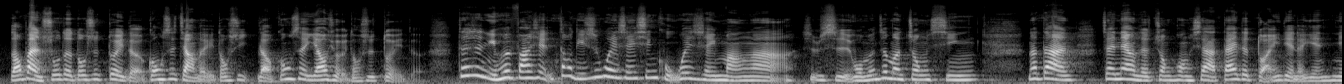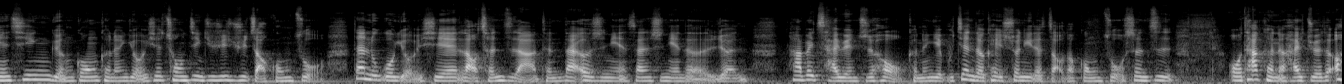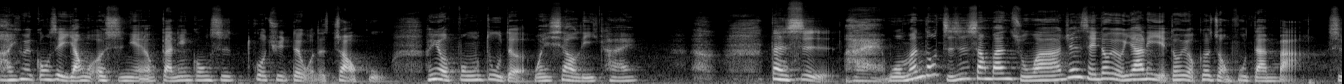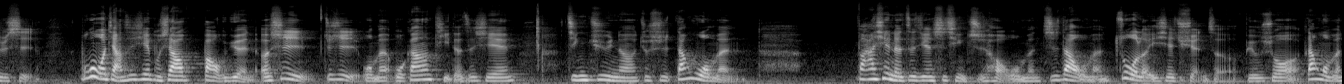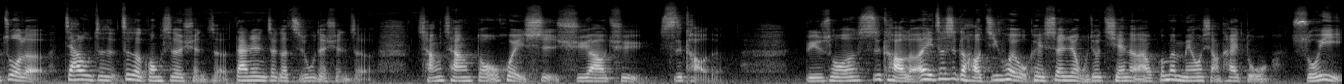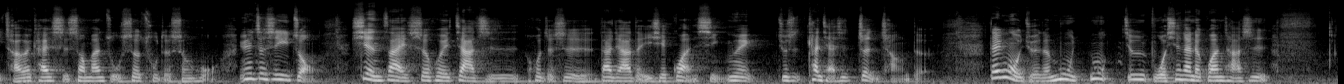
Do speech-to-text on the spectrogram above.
老板说的都是对的，公司讲的也都是，老公司的要求也都是对的。但是你会发现，到底是为谁辛苦为谁忙啊？是不是？我们这么忠心，那当然在那样的状况下，待得短一点的年年轻员工可能有一些冲劲，继续去找工作。但如果有一些老臣子啊，可能待二十年、三十年的人，他被裁员之后，可能也不见得可以顺利的找到工作，甚至。哦，他可能还觉得啊，因为公司也养我二十年了，我感念公司过去对我的照顾，很有风度的微笑离开。但是，哎，我们都只是上班族啊，任谁都有压力，也都有各种负担吧，是不是？不过我讲这些不是要抱怨，而是就是我们我刚刚提的这些金句呢，就是当我们。发现了这件事情之后，我们知道我们做了一些选择，比如说，当我们做了加入这这个公司的选择，担任这个职务的选择，常常都会是需要去思考的。比如说，思考了，哎，这是个好机会，我可以胜任，我就签了啊，我根本没有想太多，所以才会开始上班族社畜的生活，因为这是一种现在社会价值或者是大家的一些惯性，因为就是看起来是正常的。但因为我觉得目目就是我现在的观察是，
